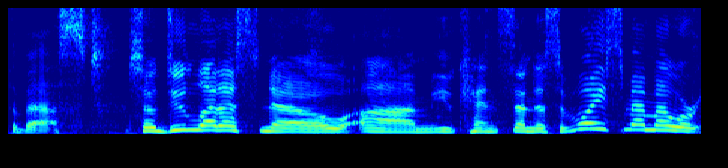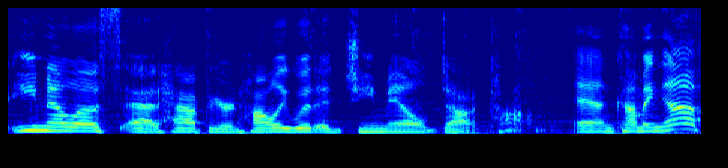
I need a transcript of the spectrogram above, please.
The best. So do let us know. Um, you can send us a voice memo or email us at happierinhollywood at gmail.com. And coming up,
